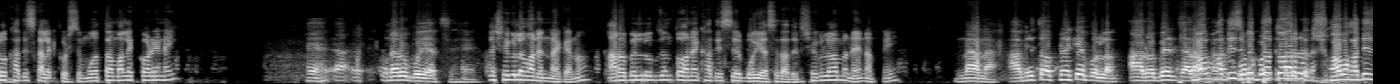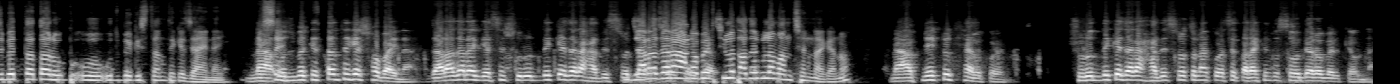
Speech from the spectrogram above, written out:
লোক হাদিস কালেক্ট করছে। মুয়াত্তা মালিক করে নাই? হ্যাঁ হ্যাঁ, ওনারও বই আছে হ্যাঁ। তো সেগুলো মানেন না কেন? আরবের লোকজন তো অনেক হাদিসের বই আছে তাদের। সেগুলো মানেন আপনি? না না আমি তো আপনাকে বললাম আরবের যারা সব হাদিস বেত্তা তো আর সব হাদিস বেত্তা তো আর উজবেকিস্তান থেকে যায় নাই। না উজবেকিস্তান থেকে সবাই না। যারা যারা গেছে শুরুর দিকে যারা হাদিস যারা যারা আরবের ছিল তাদেরগুলো মানছেন না কেন? না আপনি একটু খেয়াল করেন। শুরুর দিকে যারা হাদিস রচনা করেছে তারা কিন্তু সৌদি আরবের কেউ না।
